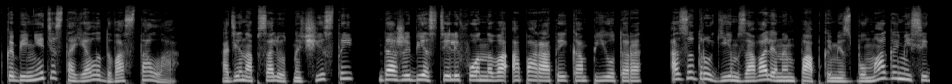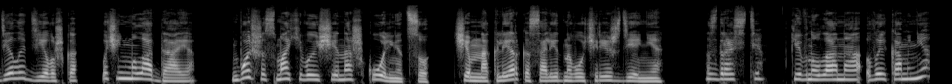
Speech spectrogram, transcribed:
В кабинете стояло два стола. Один абсолютно чистый, даже без телефонного аппарата и компьютера, а за другим, заваленным папками с бумагами, сидела девушка, очень молодая, больше смахивающая на школьницу, чем на клерка солидного учреждения. «Здрасте», — кивнула она, — «вы ко мне?»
